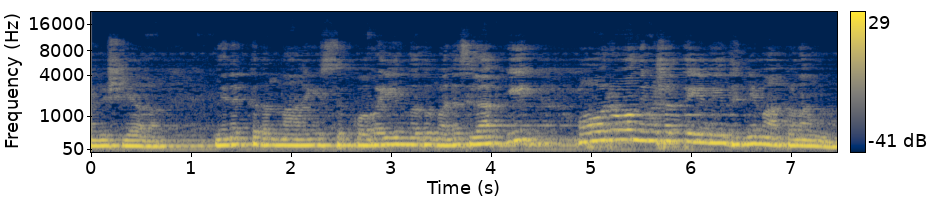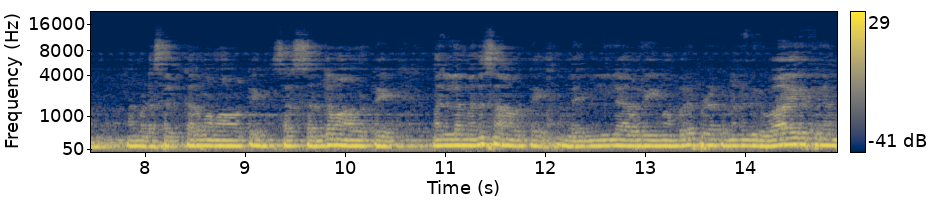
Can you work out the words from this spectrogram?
മനുഷ്യ നിനക്ക് തന്ന കുറയുന്നത് മനസ്സിലാക്കി ഓരോ നിമിഷത്തെയും നീ ധന്യമാക്കണം. നമ്മുടെ സൽക്കർമ്മമാവട്ടെ സത്സംഗമാവട്ടെ നല്ല മനസ്സാവട്ടെ. നമ്മളെല്ലാവരെയും അമ്പലപ്പുഴ കണ്ണനും ഗുരുവായൂരപ്പനും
